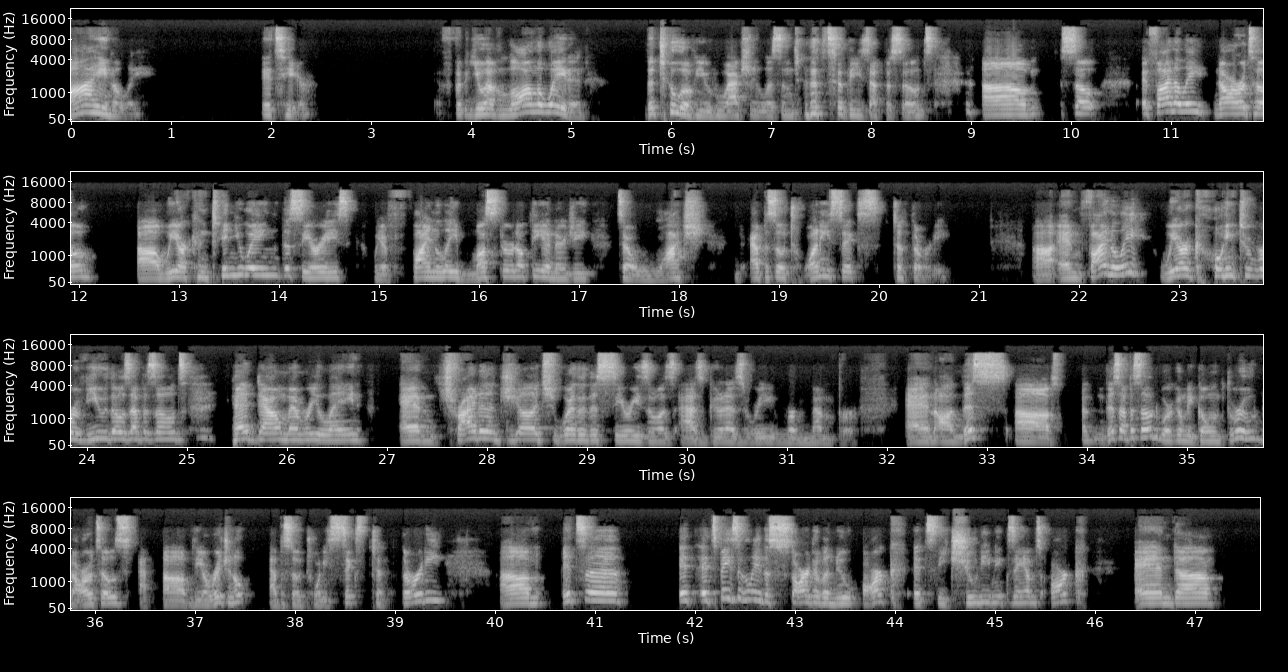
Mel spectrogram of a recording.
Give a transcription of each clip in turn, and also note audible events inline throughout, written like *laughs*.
finally, it's here. But you have long awaited the two of you who actually listened *laughs* to these episodes. Um, so finally, Naruto, uh, we are continuing the series. We have finally mustered up the energy to watch episode 26 to 30. Uh, and finally, we are *laughs* going to review those episodes, head down memory lane, and try to judge whether this series was as good as we remember. And on this uh, this episode, we're going to be going through Naruto's uh, the original episode 26 to 30. Um, it's a it, it's basically the start of a new arc. It's the Chunin exams arc, and uh,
